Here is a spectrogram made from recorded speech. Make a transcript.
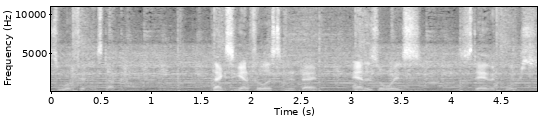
zoarfitness.com. Thanks again for listening today, and as always, stay the course.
